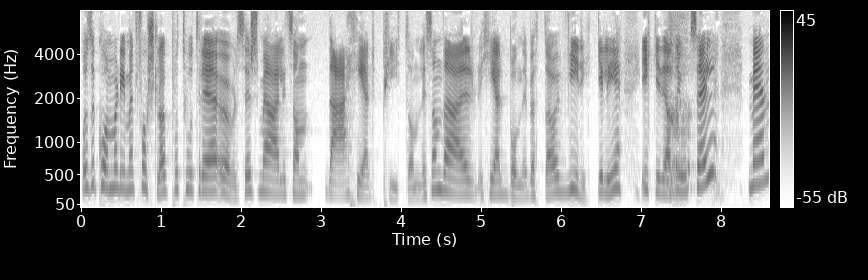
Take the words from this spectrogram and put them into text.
Og så kommer de med et forslag på to-tre øvelser som jeg er litt sånn Det er helt pyton, liksom. Det er helt bånn i bøtta. Og virkelig ikke det jeg hadde gjort selv. Men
